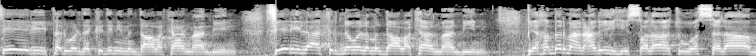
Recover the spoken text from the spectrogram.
فێری پەروەردەکردنی منداڵەکانمان بین فێری لاکردنەوە لە منداڵەکانمان بین پێغەمبەرمان علیه الصلاة والسلام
